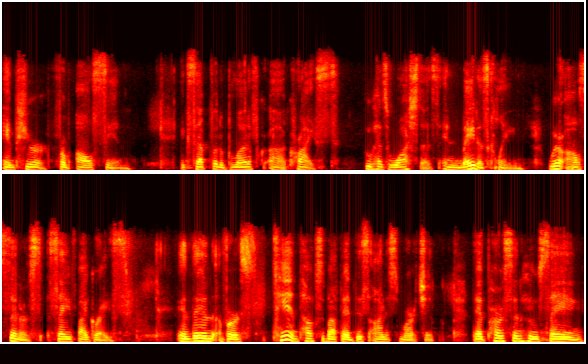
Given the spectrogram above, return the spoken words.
and pure from all sin, except for the blood of uh, Christ, who has washed us and made us clean. We're all sinners saved by grace. And then verse 10 talks about that dishonest merchant, that person who's saying,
